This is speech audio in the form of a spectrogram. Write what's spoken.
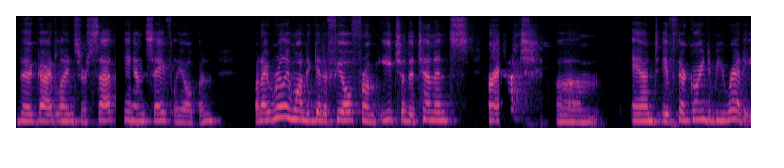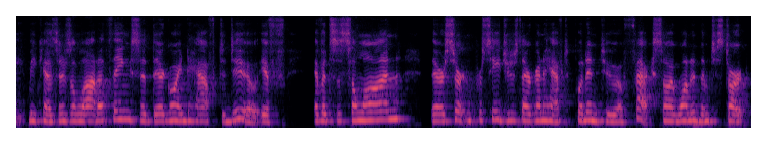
the guidelines are set and safely open. But I really wanted to get a feel from each of the tenants are at, um, and if they're going to be ready, because there's a lot of things that they're going to have to do. If if it's a salon, there are certain procedures they're going to have to put into effect. So I wanted them to start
